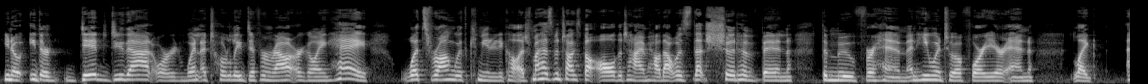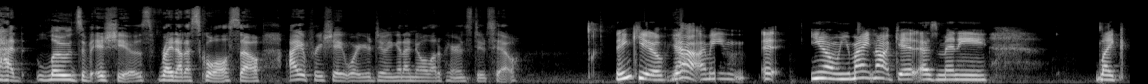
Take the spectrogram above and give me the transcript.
you know, either did do that or went a totally different route are going, Hey, what's wrong with community college? My husband talks about all the time how that was, that should have been the move for him. And he went to a four year and like had loads of issues right out of school. So I appreciate what you're doing. And I know a lot of parents do too. Thank you. Yeah. yeah I mean, it, you know, you might not get as many like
